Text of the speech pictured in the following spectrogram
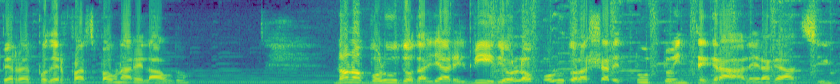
per poter far spawnare l'auto non ho voluto tagliare il video l'ho voluto lasciare tutto integrale ragazzi.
